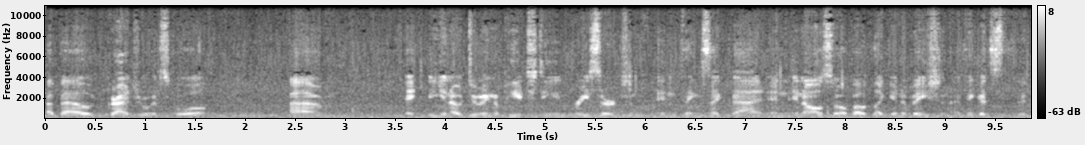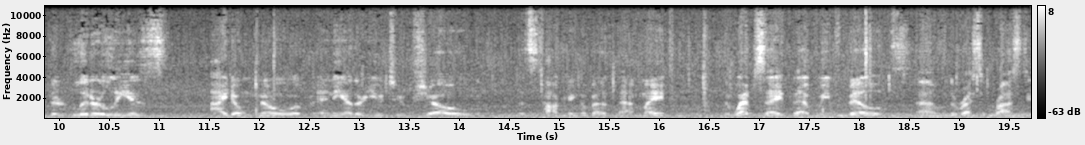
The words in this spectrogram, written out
about graduate school. Um, eh, you know doing a phd in research and, and things like that and, and also about like innovation. I think it's there literally is I don't know of any other YouTube show that's talking about that. My the website that we've built, um, the reciprocity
